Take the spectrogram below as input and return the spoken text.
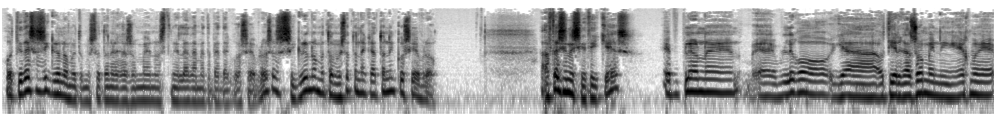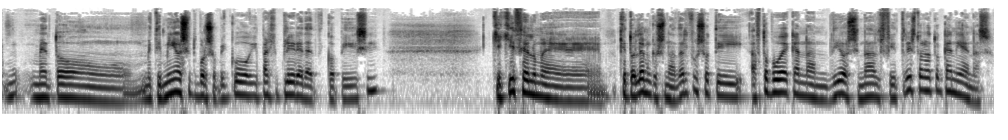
ότι δεν σας συγκρίνω με το μισθό των εργαζομένων στην Ελλάδα με τα 500 ευρώ, σας συγκρίνω με το μισθό των 120 ευρώ. Αυτές είναι οι συνθήκες. Επιπλέον, ε, ε, λίγο για ότι οι εργαζόμενοι έχουμε με, το, με τη μείωση του προσωπικού υπάρχει πλήρη εντατικοποίηση και εκεί θέλουμε και το λέμε και στους συναδέλφους ότι αυτό που έκαναν δύο συνάδελφοι ή τρεις τώρα το κάνει ένας.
